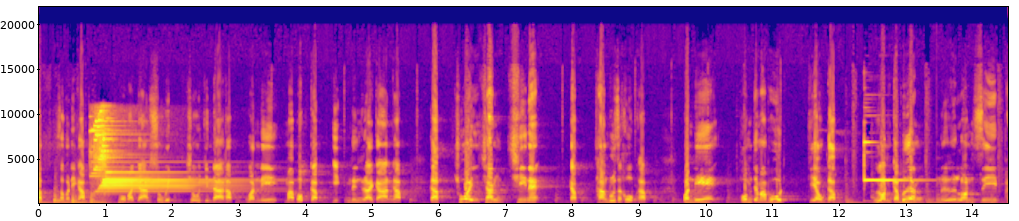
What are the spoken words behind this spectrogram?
ครับ สวัสดีครับ ผมอาจารย์สุวิทย์ชูจินดาครับ วันนี้มาพบกับอีกหนึ่งรายการครับ กับช่วยช่างชี้แนะ กับทางบลูสโคปครับ วันนี้ผมจะมาพูดเกี่ยวกับหลอนกระเบื้อง หรือหลอนซีแพ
